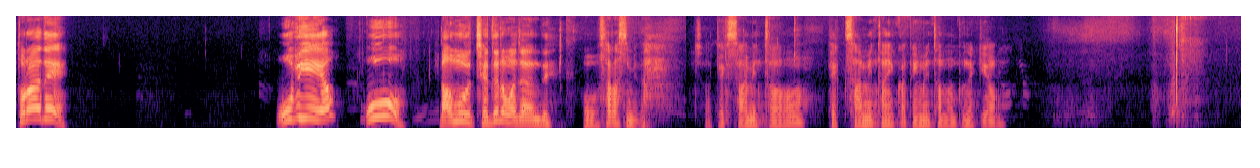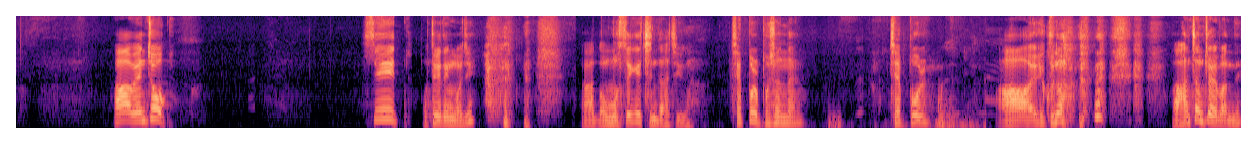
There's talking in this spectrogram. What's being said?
돌아야 돼. 오비에요? 오! 나무 제대로 맞았는데. 오 살았습니다. 자 104m 104m니까 100m만 보낼게요. 아 왼쪽! 쉿! 어떻게 된 거지? 아 너무 세게 친다 지금. jet볼 보셨나요? jet볼? 아 여기구나. 아 한참 짧았네.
